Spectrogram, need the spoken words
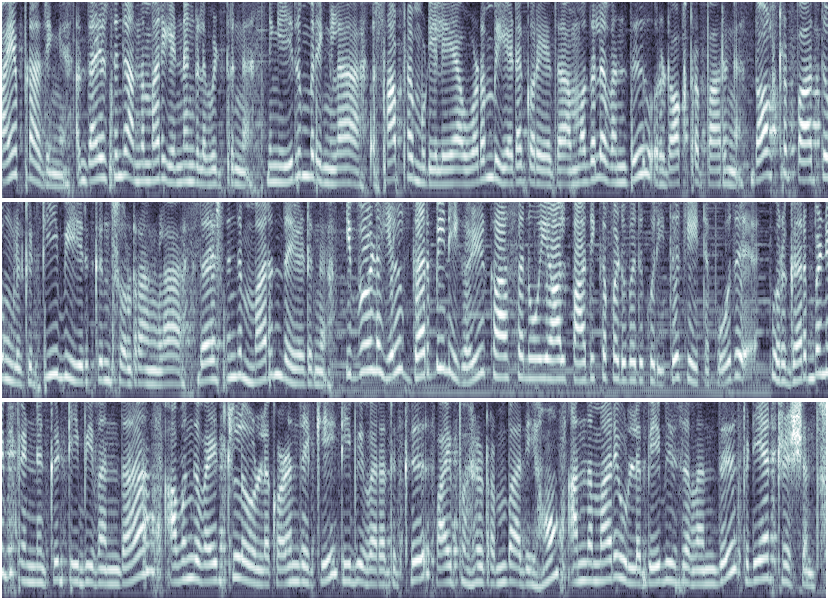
பயப்படாதீங்க. தயவு செஞ்சு அந்த மாதிரி எண்ணங்களை விட்டுருங்க. நீங்க இரும்புறீங்களா? சாப்பிட முடியலையா? உடம்பு எடை குறையுதா? முதல்ல வந்து ஒரு டாக்டரை பாருங்க. டாக்டர் பார்த்து உங்களுக்கு டிபி இருக்குன்னு சொல்றாங்களா? தயவு செஞ்சு மருந்தை எடுங்க. இவ்வேளையில் கர்ப்பிணிகள் காச நோயால் பாதிக்கப்படுவது குறித்து கேட்டபோது ஒரு கர்ப்பிணி பெண்ணுக்கு டிபி வந்தா அவங்க வயிற்றுல உள்ள குழந்தைக்கு டிபி வரதுக்கு வாய்ப்புகள் ரொம்ப அதிகம். அந்த மாதிரி உள்ள பேபிஸை வந்து பிடியாட்ரிஷியன்ஸ்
